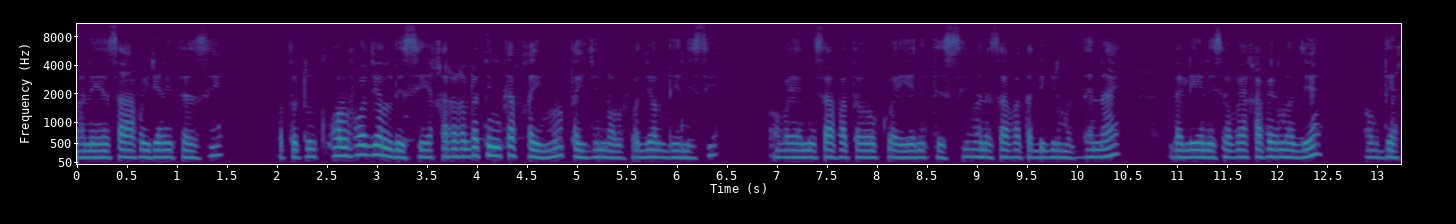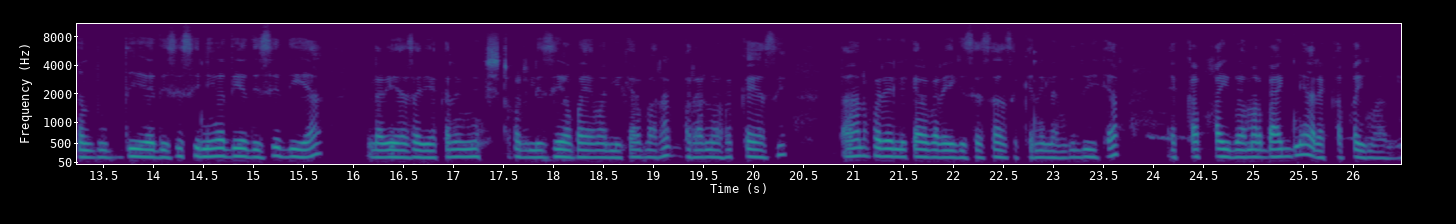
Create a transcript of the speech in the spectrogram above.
মানে চা কইরা নিতেছি, কতটুক অল্প জল দিছি। কারণ আমরা তিন কাপ খাইমু, তাই জন্য অল্প জল দিয়ে নিছি। সবাই আমি চা পাতাও কুয়াইয়া নিতেছি মানে চা পাতা ডিবির মধ্যে নাই, ডালিয়ে নিছি সবাই কাপের মাঝে। ও দেখেন দুধ দিয়ে দিছি, চিনিও দিয়ে দিছি, দিয়া লাড়িয়া সারিয়া কানে মিক্সড করে লিছি। সবাই আমার লিকার বাড়াক বাড়ানো অপেক্ষায় আছি। তারপরে লিকার বাড়াই গেছে চা চেকে নিলাম কি দুই কাপ, এক কাপ খাইব আমার বাইক আর এক কাপ খাইব আমি।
